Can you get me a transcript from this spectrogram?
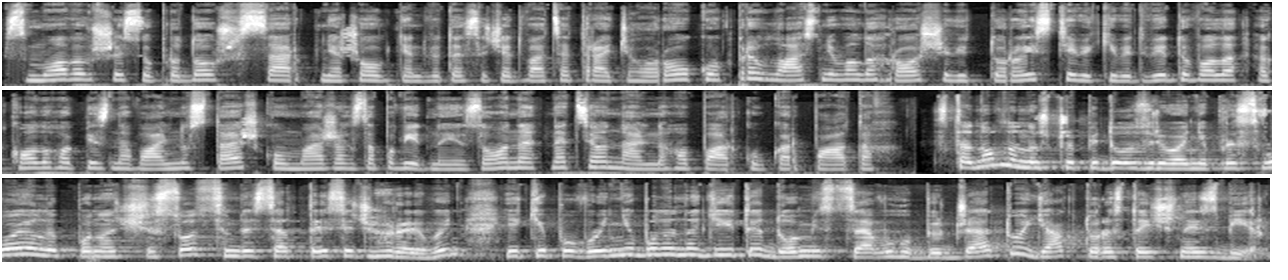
змовившись упродовж серпня-жовтня 2023 року, привласнювали гроші від туристів, які відвідували еколого-пізнавальну стежку у межах заповідної зони національного парку в Карпатах. Встановлено, що підозрювані присвоїли понад 670 тисяч гривень, які повинні були надійти до місцевого бюджету як туристичний збір.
